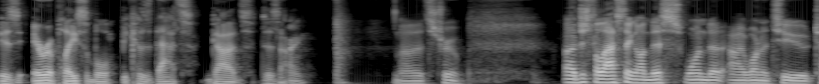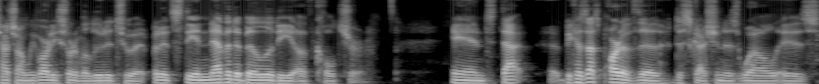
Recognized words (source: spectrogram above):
is irreplaceable because that's God's design. No, that's true. Uh, just the last thing on this one that I wanted to touch on, we've already sort of alluded to it, but it's the inevitability of culture, and that because that's part of the discussion as well is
